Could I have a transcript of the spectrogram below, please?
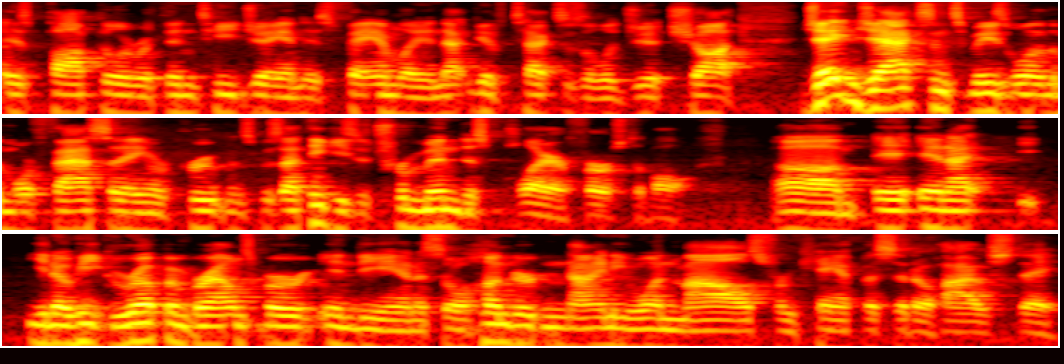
is popular within TJ and his family, and that gives Texas a legit shot. Jaden Jackson to me is one of the more fascinating recruitments because I think he's a tremendous player. First of all, um, and I you know, he grew up in Brownsburg, Indiana, so 191 miles from campus at Ohio State.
